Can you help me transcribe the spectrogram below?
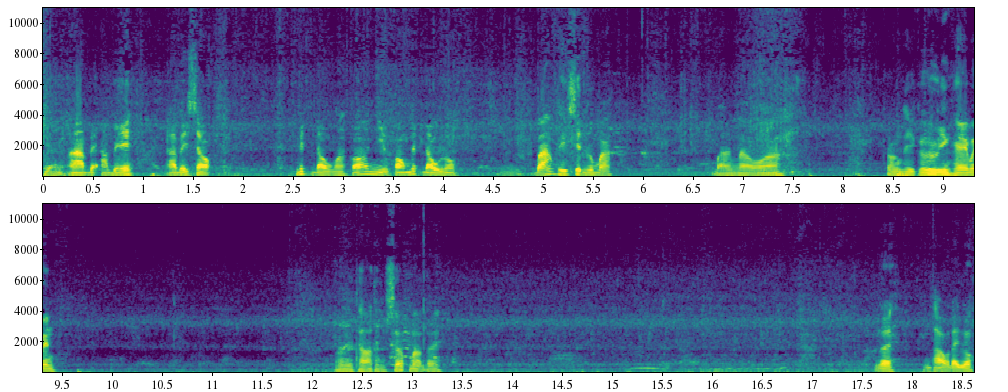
Dòng AB AB AB sọt. Mít đầu mà có nhiều con mít đầu luôn. Ừ, bán thủy sinh luôn mà. Bạn nào à, cần thì cứ liên hệ mình. Đây, thả thùng xốp nào đây. Đây mình thả vào đây luôn.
